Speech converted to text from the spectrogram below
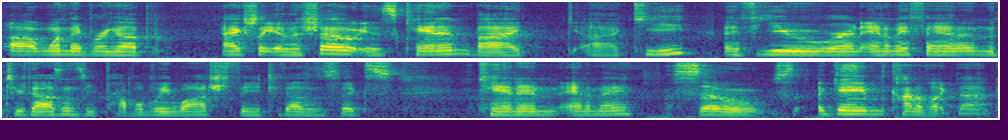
Uh, one they bring up actually in the show is Kanon by uh, Key. If you were an anime fan in the 2000s, you probably watched the 2006 Kanon anime. So, a game kind of like that.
